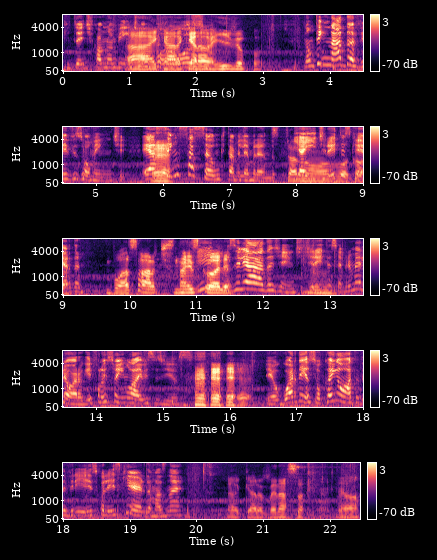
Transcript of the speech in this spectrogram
que tu- a gente ficava num ambiente Ai, cara, que era horroroso. horrível, pô. Não tem nada a ver visualmente. É a É. sensação que tá me lembrando. Tá e aí, no direita ou esquerda? Boa sorte na Ih, escolha. cruzilhada, gente. Direita Hum. é sempre melhor. Alguém falou isso aí em live esses dias. Eu guardei, eu sou canhota, deveria escolher a esquerda, mas né? ah, cara, vai na só. Não.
